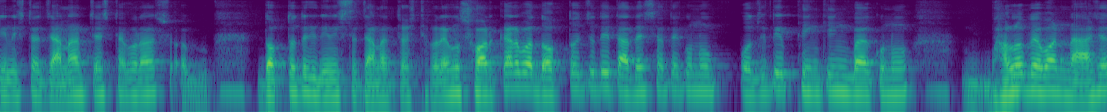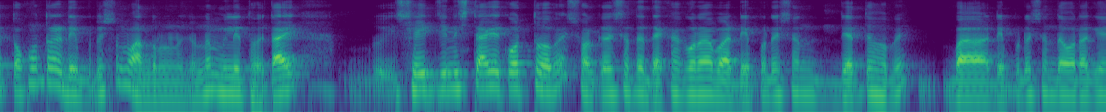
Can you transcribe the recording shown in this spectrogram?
জিনিসটা জানার চেষ্টা করা দপ্তর থেকে জিনিসটা জানার চেষ্টা করা এবং সরকার বা দপ্তর যদি তাদের সাথে কোনো পজিটিভ থিঙ্কিং বা কোনো ভালো ব্যবহার না আসে, তখন তারা ডেপুটেশন আন্দোলনের জন্য মিলিত হয়। তাই সেই জিনিসটা আগে করতে হবে। সরকারের সাথে দেখা করা বা ডেপুটেশন দিতে হবে বা ডেপুটেশন দেওয়ার আগে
